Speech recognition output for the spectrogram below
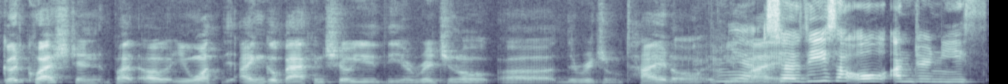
good question. But uh, you want? The, I can go back and show you the original. Uh, the original title if you yeah. like. So these are all underneath.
